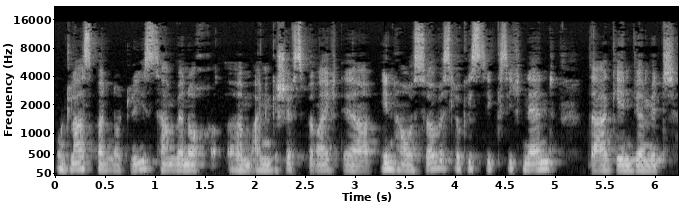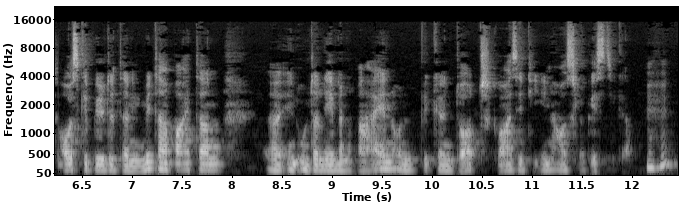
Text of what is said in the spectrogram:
Und last but not least haben wir noch ähm, einen Geschäftsbereich, der Inhouse Service Logistik sich nennt. Da gehen wir mit ausgebildeten Mitarbeitern in Unternehmen rein und wickeln dort quasi die Inhouse-Logistik ab. Mhm.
